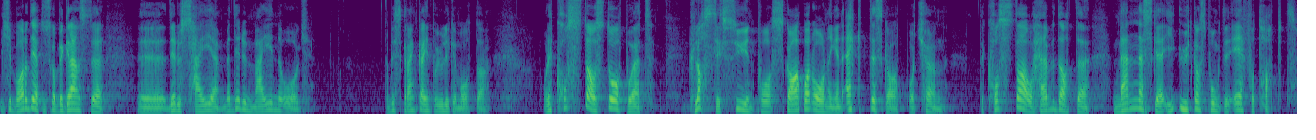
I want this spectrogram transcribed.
Ikke bare det at du skal begrense eh, det du sier, men det du mener òg. Det blir skrenka inn på ulike måter. Og det koster å stå på et klassisk syn på skaperordningen, ekteskap og kjønn. Det koster å hevde at mennesket i utgangspunktet er fortapt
